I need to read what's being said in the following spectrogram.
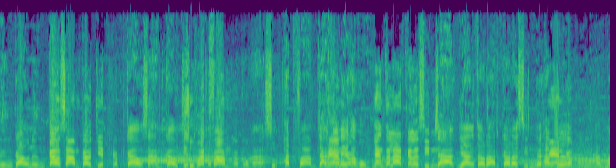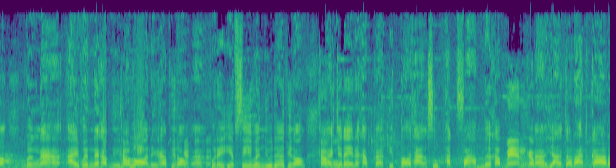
191 9397ครับ 9397สุพัฒน์ฟาร์มครับผม อ่าสุพัฒน์ฟาร์มจากทางไหนครับผม ย่างตลาดกาฬสินธุ์ จากยางตลาดกาฬสินธุ์นะครับแม่นเด้อครับผมนี่ครับเนาะเบื้องหน้าไอ้ายเพิ่นนะครับนี่ครับล้อๆนี่ครับพี่น้องอ่าผู้ใดเอฟซีเพิ่นอยู่เด้อพี่น้องครับอยากจะได้นะครับก็ติดต่อทางสุพัฒน์ฟาร์มเด้อครับแม่นครับผมอ่ายางตลาดกาฬ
